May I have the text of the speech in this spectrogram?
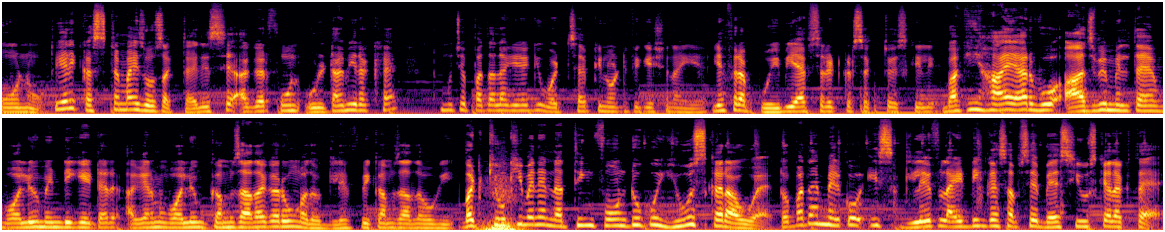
ऑन हो तो यार कस्टमाइज हो सकता है, जिससे अगर फ़ोन उल्टा भी रखा है तो मुझे पता लगेगा कि व्हाट्सएप की नोटिफिकेशन आई है। या फिर आप कोई भी ऐप सेलेक्ट कर सकते हो इसके लिए। बाकी हाँ यार, वो आज भी मिलता है वॉल्यूम इंडिकेटर अगर मैं वॉल्यूम कम ज़्यादा करूँगा तो ग्लिफ भी कम ज़्यादा होगी। बट क्योंकि मैंने नथिंग फ़ोन टू को यूज़ करा हुआ है तो पता है मेरे को इस ग्लिफ लाइटिंग का सबसे बेस्ट यूज़ क्या लगता है?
